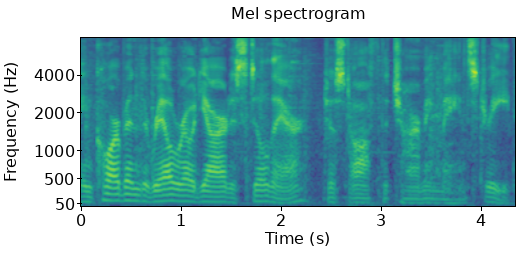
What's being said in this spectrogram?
In Corbin, the railroad yard is still there, just off the charming main street.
